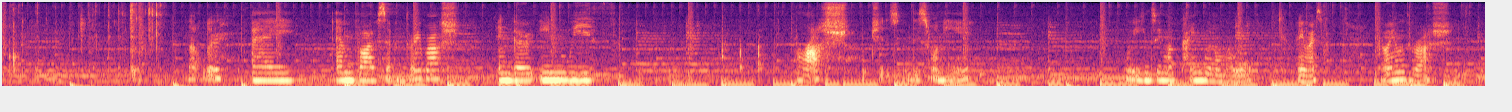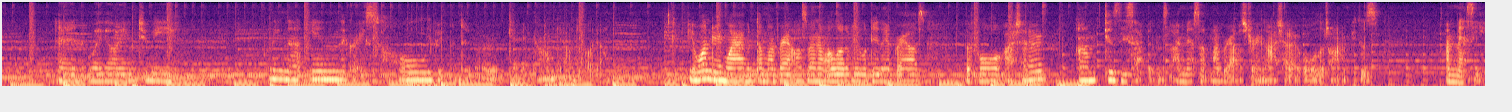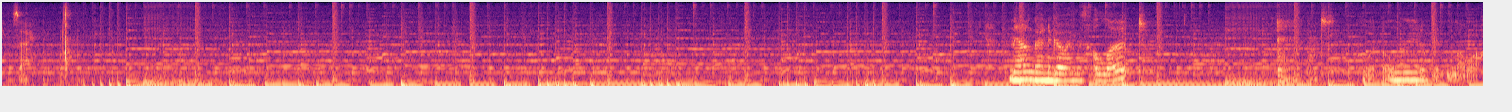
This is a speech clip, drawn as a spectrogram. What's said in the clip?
that'll do, a M573 brush and go in with brush, which is this one here. Well, you can see my penguin on my wall. Anyways, going with Rush and we're going to be putting that in the crease. Holy pigmented. Okay, calm down, Tyler. If you're wondering why I haven't done my brows, I know a lot of people do their brows before eyeshadow. Um, because this happens. I mess up my brows during eyeshadow all the time because I'm messy, so. Now I'm going to go in with Alert and pull it a little bit lower.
